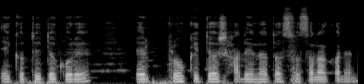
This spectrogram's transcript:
একত্রিত করে এর প্রকৃত স্বাধীনতা সূচনা করেন।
